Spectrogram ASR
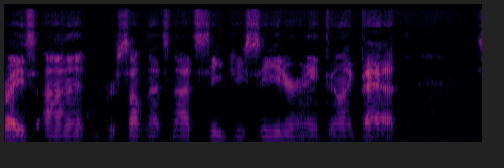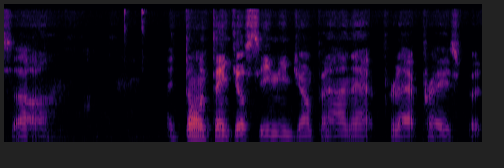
price on it for something that's not CGC or anything like that. So I don't think you'll see me jumping on that for that price, but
